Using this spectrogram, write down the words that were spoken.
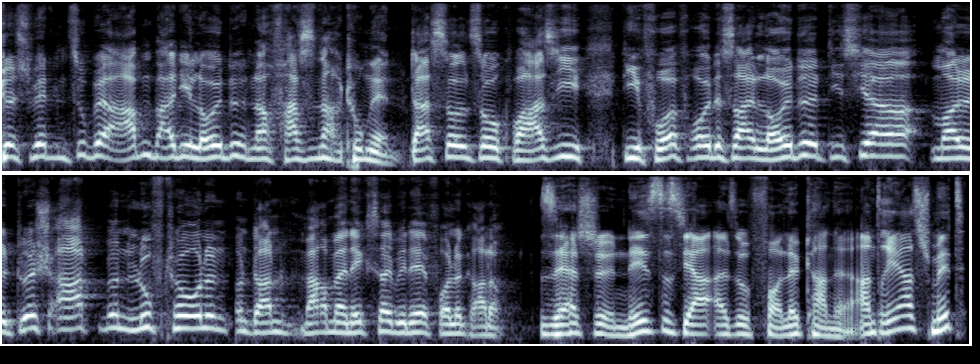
Das wird ein super Abend, weil die Leute nach Fasnacht hungern. Das soll so quasi die Vorfreude sein. Leute, dies Jahr mal durchatmen, Luft holen und dann machen wir nächstes Jahr wieder volle Kanne. Sehr schön. Nächstes Jahr also volle Kanne. Andreas Schmidt,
